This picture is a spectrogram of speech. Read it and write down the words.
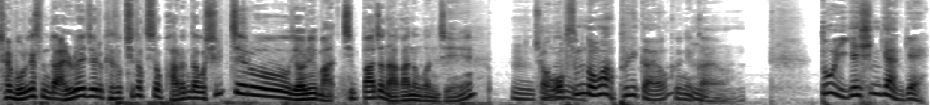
잘 모르겠습니다. 알로에 젤을 계속 치덕치덕 바른다고 실제로 열이 마치 빠져나가는 건지. 음, 그러니까 저는- 없으면 너무 아프니까요. 그러니까요. 음. 또 이게 신기한 게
